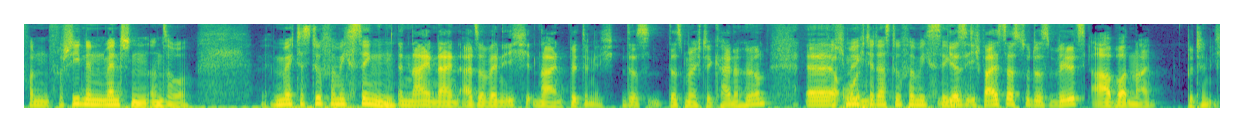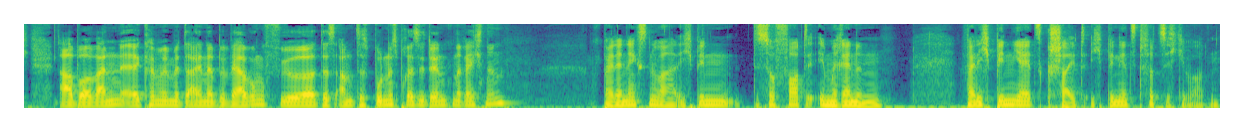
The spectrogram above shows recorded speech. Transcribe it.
Von verschiedenen Menschen und so. Möchtest du für mich singen? Nein, nein, also wenn ich, nein, bitte nicht. Das, das möchte keiner hören. Äh, ich möchte, dass du für mich singst. Ja, ich weiß, dass du das willst, aber nein, bitte nicht. Aber wann äh, können wir mit deiner Bewerbung für das Amt des Bundespräsidenten rechnen? Bei der nächsten Wahl. Ich bin sofort im Rennen. Weil ich bin ja jetzt gescheit. Ich bin jetzt 40 geworden.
